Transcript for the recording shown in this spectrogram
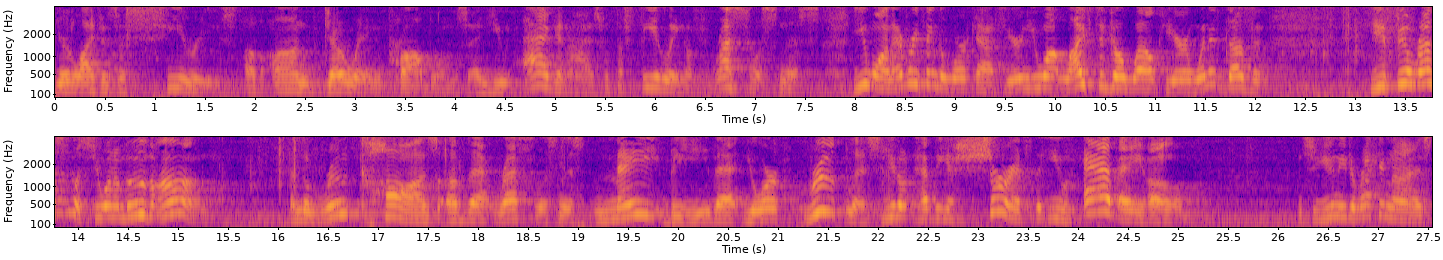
your life is a series of ongoing problems, and you agonize with the feeling of restlessness. You want everything to work out here, and you want life to go well here, and when it doesn't, you feel restless. You want to move on. And the root cause of that restlessness may be that you're rootless. You don't have the assurance that you have a home. And so you need to recognize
